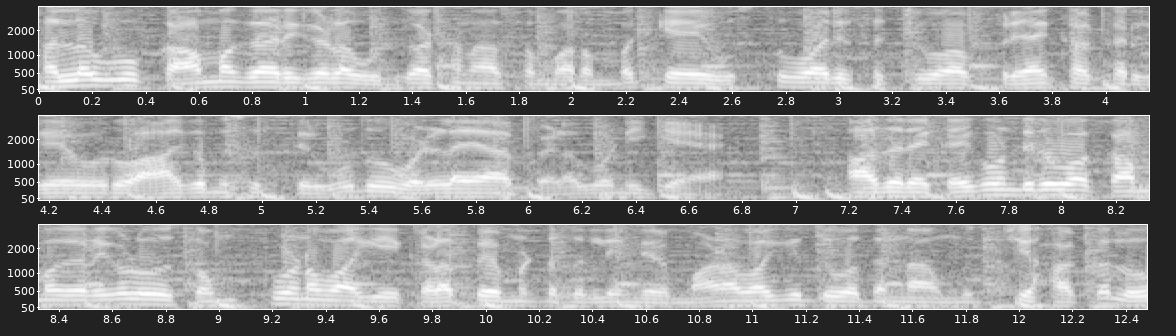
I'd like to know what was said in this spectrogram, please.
ಹಲವು ಕಾಮಗಾರಿಗಳ ಉದ್ಘಾಟನಾ ಸಮಾರಂಭಕ್ಕೆ ಉಸ್ತುವಾರಿ ಸಚಿವ ಪ್ರಿಯಾಂಕಾ ಖರ್ಗೆ ಅವರು ಆಗಮಿಸುತ್ತಿರುವುದು ಒಳ್ಳೆಯ ಬೆಳವಣಿಗೆ. ಆದರೆ ಕೈಗೊಂಡಿರುವ ಕಾಮಗಾರಿಗಳು ಸಂಪೂರ್ಣವಾಗಿ ಕಳಪೆ ಮಟ್ಟದಲ್ಲಿ ನಿರ್ಮಾಣವಾಗಿದ್ದು, ಅದನ್ನು ಮುಚ್ಚಿ ಹಾಕಲು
